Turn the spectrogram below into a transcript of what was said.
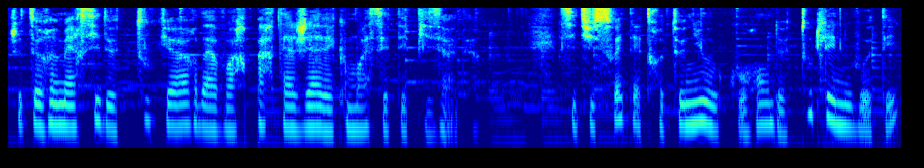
Je te remercie de tout cœur d'avoir partagé avec moi cet épisode. Si tu souhaites être tenu au courant de toutes les nouveautés,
